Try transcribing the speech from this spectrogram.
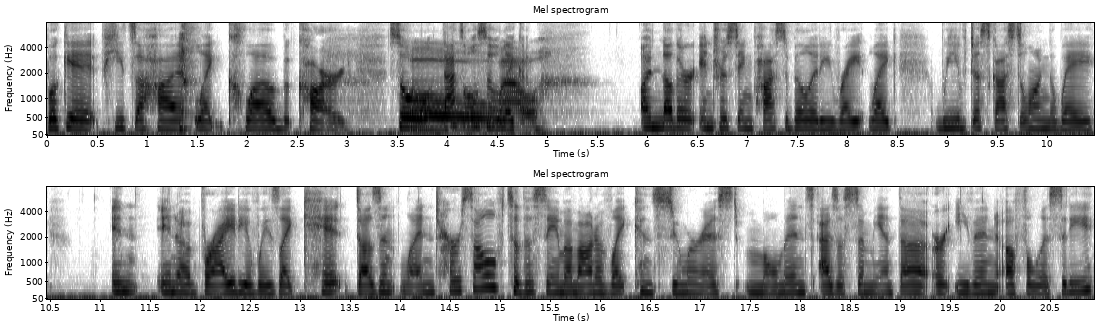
Book It Pizza Hut like club card. So oh, that's also wow. like another interesting possibility, right? Like we've discussed along the way in in a variety of ways like kit doesn't lend herself to the same amount of like consumerist moments as a samantha or even a felicity.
